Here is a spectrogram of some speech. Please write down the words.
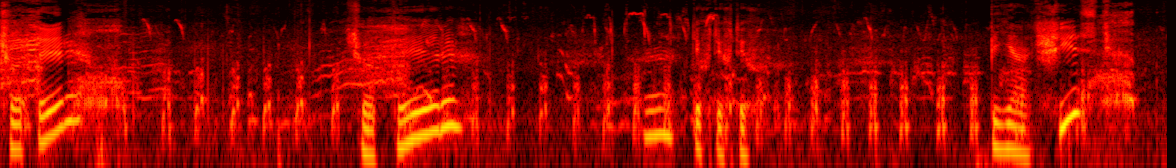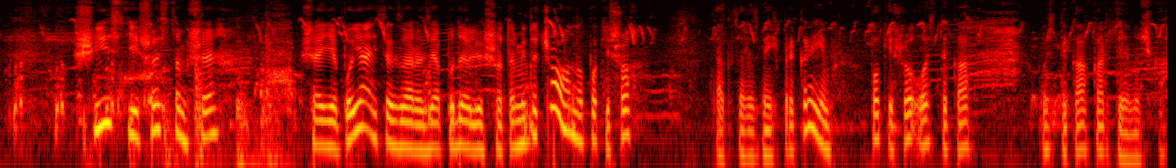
Чотири. Чотири. Е, Тихо, тихо, тихо. П'ять, шість. Шість і щось там ще, ще є по яйцях. Зараз я подивлюсь, що там і до чого, але поки що. Так, зараз ми їх прикриємо. Поки що ось така ось така картиночка.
